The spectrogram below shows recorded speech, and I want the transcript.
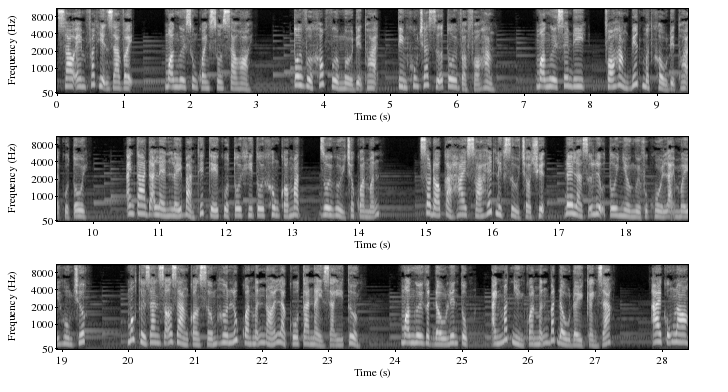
sao em phát hiện ra vậy? Mọi người xung quanh xôn xao hỏi. Tôi vừa khóc vừa mở điện thoại, tìm khung chat giữa tôi và Phó Hằng. Mọi người xem đi, Phó Hằng biết mật khẩu điện thoại của tôi. Anh ta đã lén lấy bản thiết kế của tôi khi tôi không có mặt, rồi gửi cho Quan Mẫn. Sau đó cả hai xóa hết lịch sử trò chuyện, đây là dữ liệu tôi nhờ người phục hồi lại mấy hôm trước. Mốc thời gian rõ ràng còn sớm hơn lúc Quan Mẫn nói là cô ta nảy ra ý tưởng. Mọi người gật đầu liên tục, ánh mắt nhìn Quan Mẫn bắt đầu đầy cảnh giác. Ai cũng lo,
